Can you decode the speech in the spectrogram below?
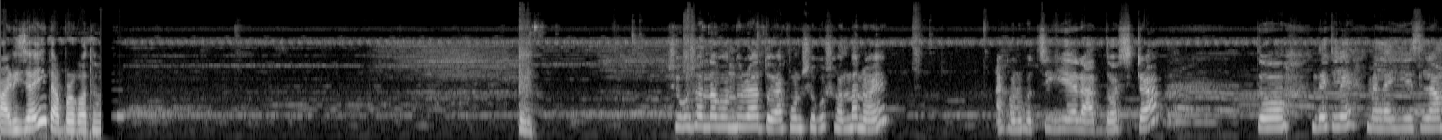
বাড়ি যাই, তারপর কথা শুভ সন্ধ্যা বন্ধুরা। তো এখন শুভ সন্ধ্যা নয়। এখন হচ্ছে গিয়ে রাত দশটা। তো দেখলে মেলায় গিয়েছিলাম।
